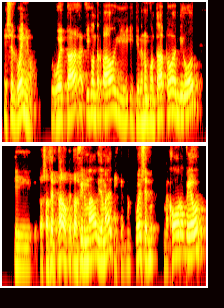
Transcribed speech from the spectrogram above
es el dueño. Tú estás aquí contratado y, y tienes un contrato en vigor que has aceptado, que tú has firmado y demás, y que puede ser mejor o peor,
